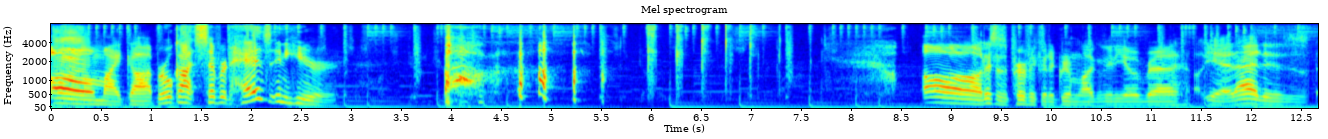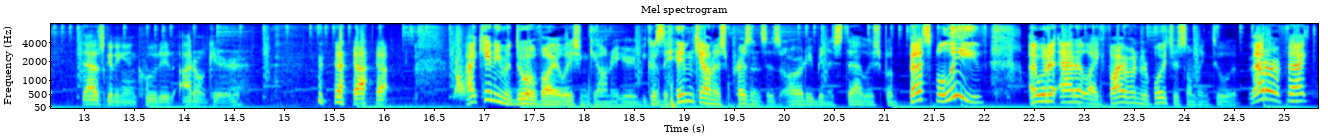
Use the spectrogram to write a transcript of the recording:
Oh my god. Bro got severed heads in here. oh, this is perfect for the Grimlock video, bruh. Yeah, that is... That's getting included. I don't care. I can't even do a violation counter here because the him counter's presence has already been established, but best believe I would have added like 500 points or something to it. Matter of fact,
